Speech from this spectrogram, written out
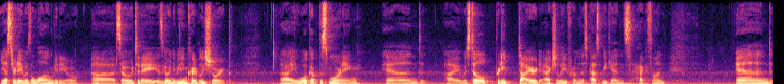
Yesterday was a long video, uh, so today is going to be incredibly short. I woke up this morning and I was still pretty tired actually from this past weekend's hackathon. And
